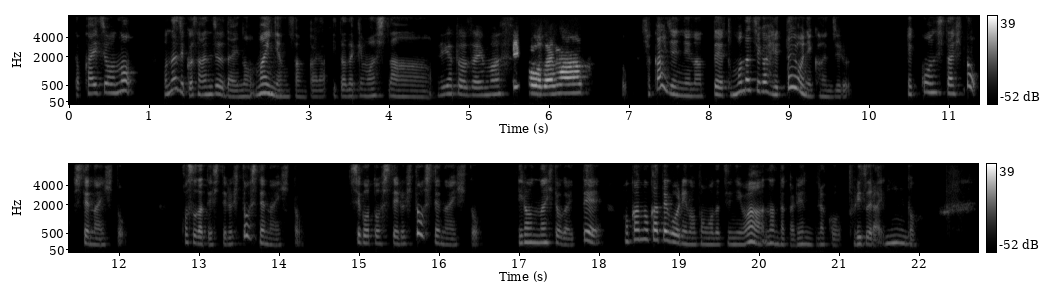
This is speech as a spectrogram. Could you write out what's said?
と会場の同じく30代のマイニャンさんからいただきました。ありがとうございますあ。りがとうございます。社会人になって友達が減ったように感じる。結婚した人、してない人。子育てしてる人、してない人。仕事してる人、してない人。いろんな人がいて、他のカテゴリーの友達にはなんだか連絡を取りづらいうんと。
